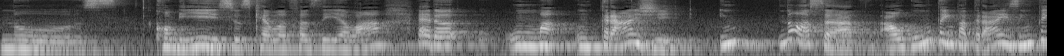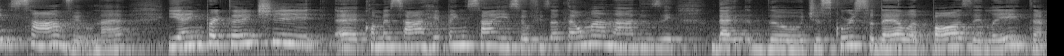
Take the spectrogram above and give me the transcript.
nos comícios que ela fazia lá, era uma, um traje, nossa, há algum tempo atrás, impensável, né? E é importante é, começar a repensar isso. Eu fiz até uma análise da, do discurso dela pós-eleita.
